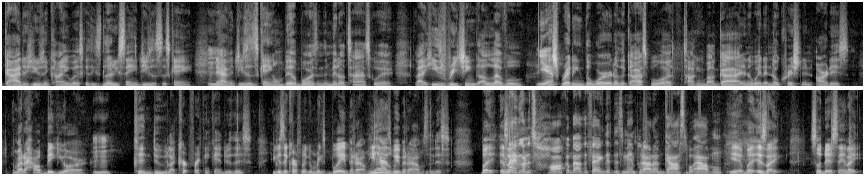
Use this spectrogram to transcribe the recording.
God is using Kanye West because he's literally saying Jesus is King. Mm-hmm. They're having Jesus is King on billboards in the middle of Times Square. Like he's reaching a level Yeah. and spreading the word of the gospel or talking about God in a way that no Christian artist, no matter how big you are. Mm-hmm. Couldn't do like Kirk Franklin can't do this. You can say Kirk Franklin makes way better albums. He has way better albums than this, but it's We're like not even going to talk about the fact that this man put out a gospel album. yeah, but it's like so they're saying like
